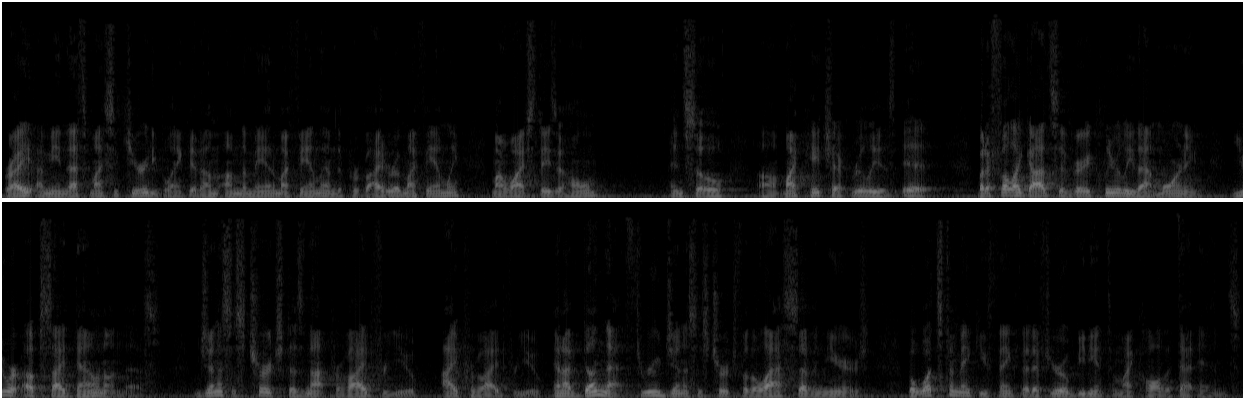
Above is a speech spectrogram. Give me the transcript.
right? I mean, that's my security blanket. I'm, I'm the man of my family, I'm the provider of my family. My wife stays at home. And so uh, my paycheck really is it. But I felt like God said very clearly that morning, you are upside down on this. Genesis Church does not provide for you. I provide for you. And I've done that through Genesis Church for the last seven years. But what's to make you think that if you're obedient to my call, that that ends?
